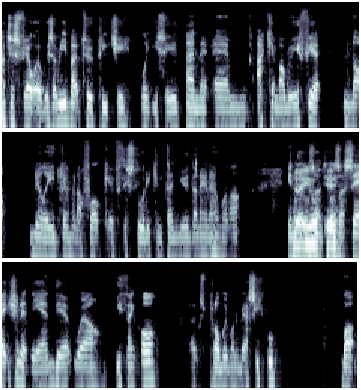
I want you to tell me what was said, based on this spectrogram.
I just felt it was a wee bit too preachy, like you said, and um, I came away from it not really giving a fuck if the story continued or anything like that. You know, Right, there's, okay. a, there's a section at the end of it where you think, oh, it's probably going to be a sequel, but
